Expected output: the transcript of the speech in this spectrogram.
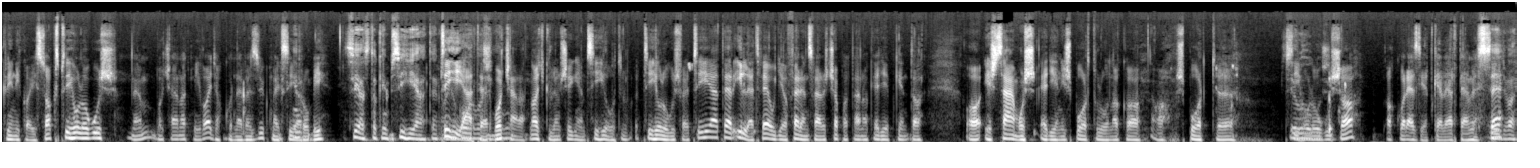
klinikai szakpszichológus, nem, bocsánat, mi vagy, akkor nevezzük meg, szia Robi. Sziasztok, én pszichiáter Pszichiáter, vagyok, bocsánat, nagy különbség, ilyen pszichológus vagy pszichiáter, illetve ugye a Ferencváros csapatának egyébként a, a és számos egyéni sportolónak a, a sport pszichológusa, akkor ezért kevertem össze.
